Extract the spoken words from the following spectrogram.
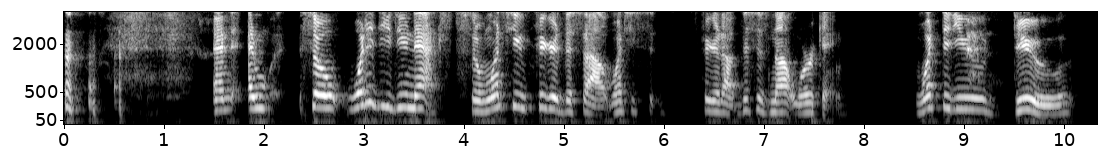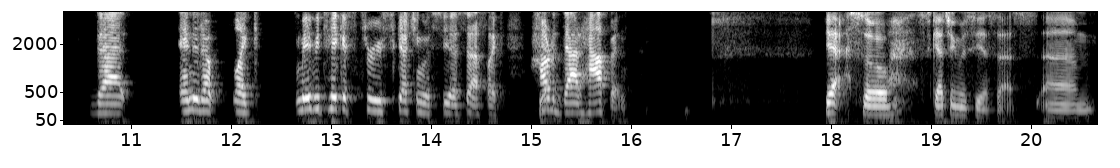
and and so, what did you do next? So once you figured this out, once you figured out this is not working, what did you do that ended up like maybe take us through sketching with CSS? Like, how yeah. did that happen? Yeah, so sketching with CSS. Um,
